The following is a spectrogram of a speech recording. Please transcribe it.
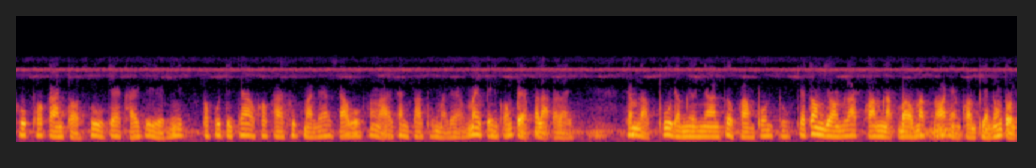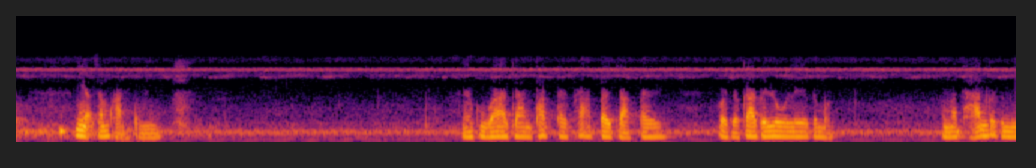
ทุกข์เพราะการต่อสู้แก้ไขกิเลสนี้ พระพุทธเจ้าก็พาทุกข์มาแล้ว สาวกทั้งหลายท่านพาทุกข์มาแล้ว ไม่เป็นของแปลกประหลาดอะไรสำหรับผู้ดำเนินงานเพื่อความพ้นทุกข์จะต้องยอมรับความหนักเบามากน้อยแห่งความเปลี่ยนของตน เนี่ยสำคัญตรงนี้แล้วครูบาอาจารย์พัดไปพลาดไปจากไป ก็จะกลายเป็นโลเลไปหมด กรรมฐานก็จะมี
